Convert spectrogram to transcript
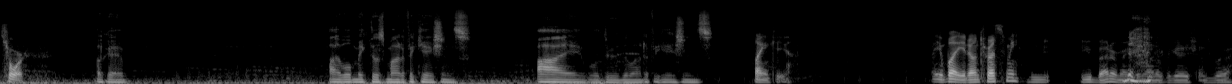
Sure. Okay. I will make those modifications. I will do the modifications. Thank you. Hey, what? You don't trust me? You, you better make the modifications, bro.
